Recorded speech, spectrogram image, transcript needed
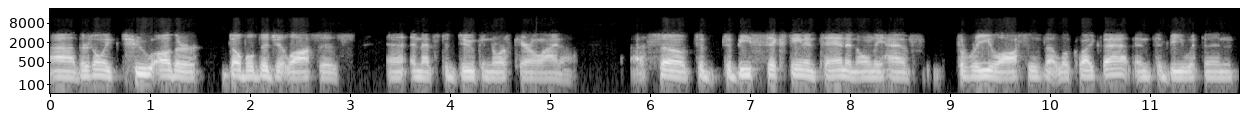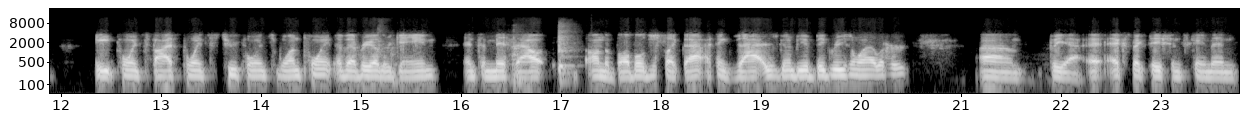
Uh, there's only two other double digit losses, and, and that's to Duke and North Carolina. Uh, so to, to be 16 and 10 and only have three losses that look like that, and to be within eight points, five points, two points, one point of every other game, and to miss out on the bubble just like that, I think that is going to be a big reason why it would hurt. Um, but yeah, expectations came in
